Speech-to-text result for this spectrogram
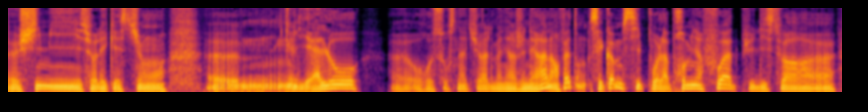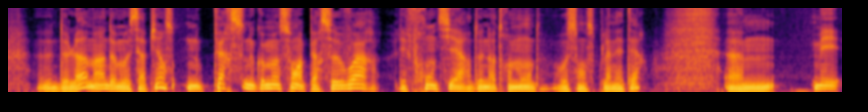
euh, chimie, sur les questions euh, liées à l'eau, aux ressources naturelles de manière générale. En fait, c'est comme si pour la première fois depuis l'histoire euh, de l'homme, hein, d'Homo sapiens, nous, nous, commençons à percevoir les frontières de notre monde au sens planétaire. Euh, mais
